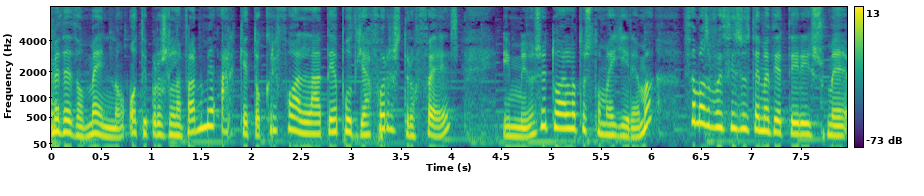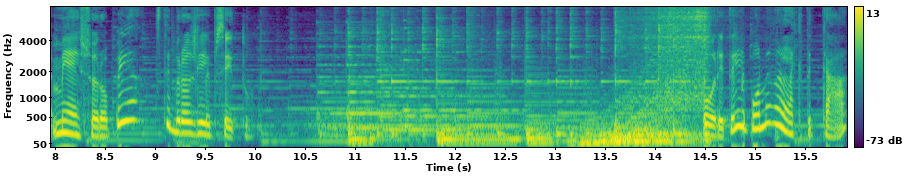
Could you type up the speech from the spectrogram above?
Με δεδομένο ότι προσλαμβάνουμε αρκετό κρυφό αλάτι από διάφορες τροφές, η μείωση του άλατος στο μαγείρεμα θα μας βοηθήσει ώστε να διατηρήσουμε μια ισορροπία στην πρόσληψή του. Μπορείτε λοιπόν εναλλακτικά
